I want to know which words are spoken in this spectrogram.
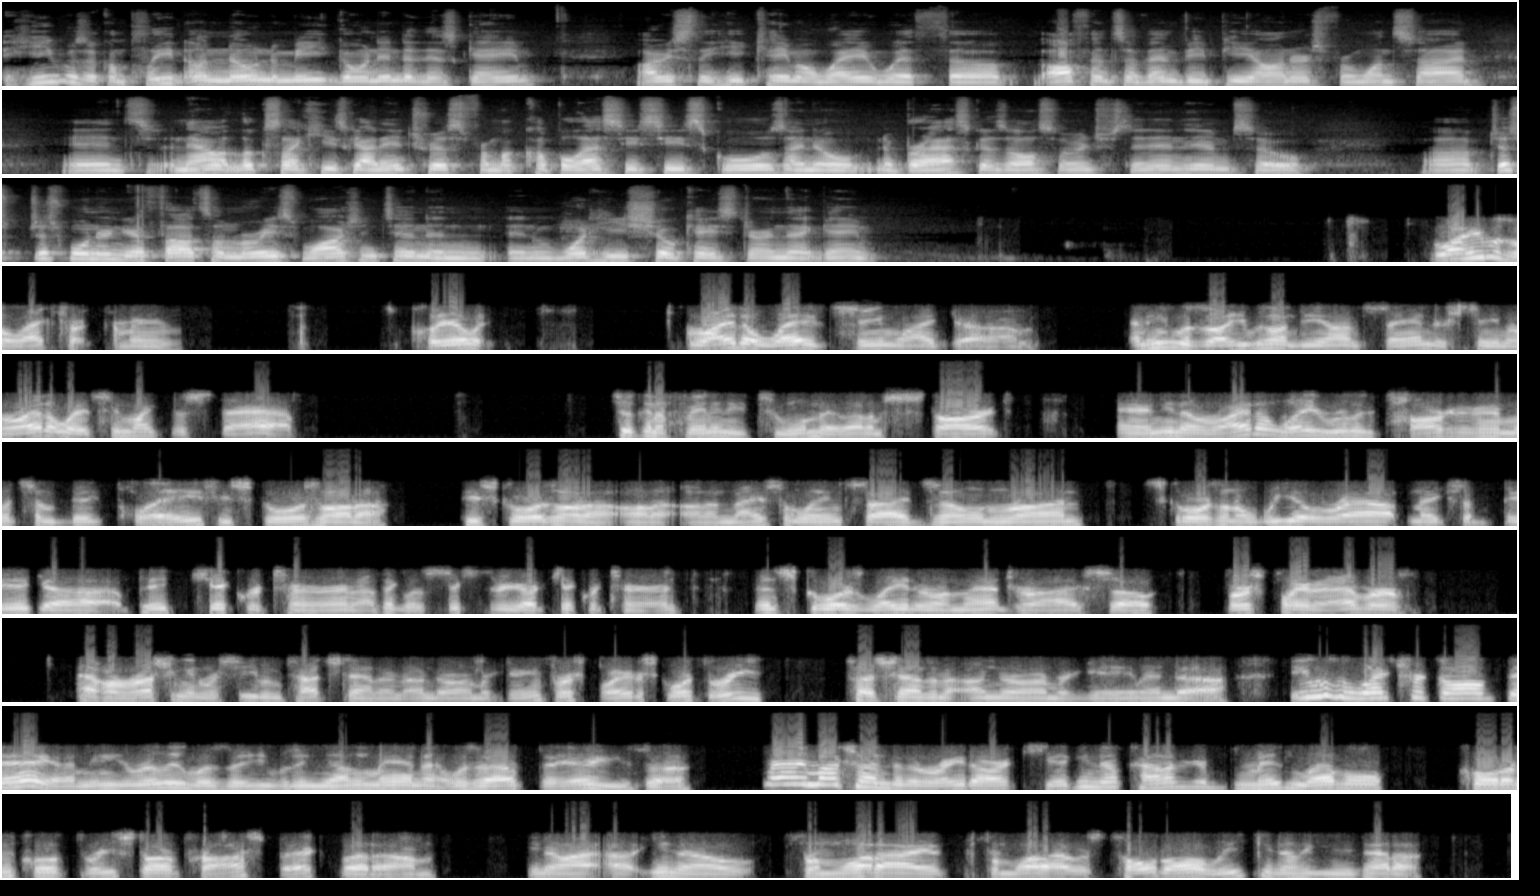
he was a complete unknown to me going into this game. Obviously, he came away with uh, offensive MVP honors for one side and now it looks like he's got interest from a couple SEC schools. I know Nebraska is also interested in him. So uh, just just wondering your thoughts on Maurice Washington and, and what he showcased during that game. Well, he was electric. I mean, clearly, right away it seemed like, um, and he was uh, he was on Deion Sanders' team, and right away it seemed like the staff took an affinity to him. They let him start and you know right away really targeted him with some big plays. He scores on a he scores on a on a on a nice little inside zone run. Scores on a wheel route, makes a big uh, big kick return. I think it was a 63 yard kick return. Then scores later on that drive. So first player to ever have a rushing and receiving touchdown in an Under Armour game. First player to score three touchdowns in an Under Armour game, and uh, he was electric all day. I mean, he really was. A, he was a young man that was out there. He's a very much under the radar kid, you know, kind of your mid level quote unquote three star prospect. But um, you know, I, I you know, from what I from what I was told all week, you know, he had a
